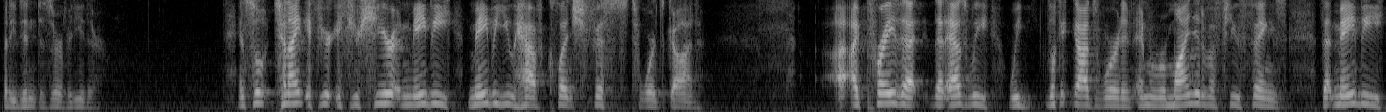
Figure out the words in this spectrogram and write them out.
But he didn't deserve it either. And so tonight, if you're, if you're here and maybe, maybe you have clenched fists towards God, I, pray that, that as we, we look at God's word and, and we're reminded of a few things, that maybe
